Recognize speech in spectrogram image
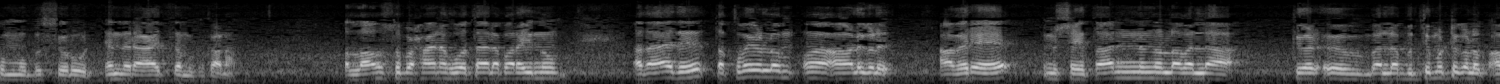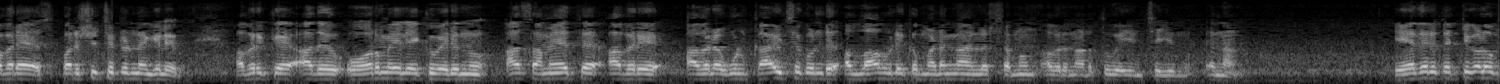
ഹും മുബ്സിറൂൻ എന്നൊരു ആയത്ത് നമുക്ക് കാണാം. അള്ളാഹു സുബ്ഹാനഹു വതആല പറയുന്നു അതായത് തക്വയുള്ള ആളുകൾ അവരെ ഷെയ്ത്താനിൽ നിന്നുള്ള വല്ല വല്ല ബുദ്ധിമുട്ടുകളും അവരെ സ്പർശിച്ചിട്ടുണ്ടെങ്കിൽ അവർക്ക് അത് ഓർമ്മയിലേക്ക് വരുന്നു. ആ സമയത്ത് അവർ അവരെ ഉൾക്കാഴ്ച കൊണ്ട് അള്ളാഹുലേക്ക് മടങ്ങാനുള്ള ശ്രമം അവർ നടത്തുകയും ചെയ്യുന്നു എന്നാണ്. ഏതൊരു തെറ്റുകളും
